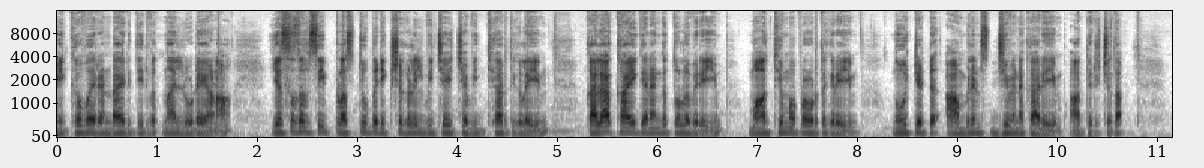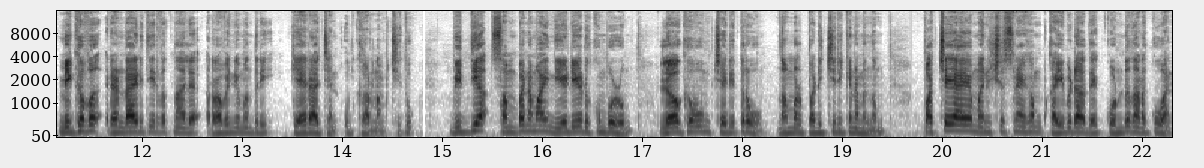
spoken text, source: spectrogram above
മികവ് രണ്ടായിരത്തി ഇരുപത്തിനാലിലൂടെയാണ് S S L C plus two പരീക്ഷകളിൽ വിജയിച്ച വിദ്യാർത്ഥികളെയും കലാകായിക രംഗത്തുള്ളവരെയും മാധ്യമ പ്രവർത്തകരെയും നൂറ്റെട്ട് ആംബുലൻസ് ജീവനക്കാരെയും ആദരിച്ചത്. മികവ് രണ്ടായിരത്തി ഇരുപത്തിനാല് റവന്യൂ മന്ത്രി കെ രാജൻ ഉദ്ഘാടനം ചെയ്തു. വിദ്യ സമ്പന്നമായി നേടിയെടുക്കുമ്പോഴും ലോകവും ചരിത്രവും നമ്മൾ പഠിച്ചിരിക്കണമെന്നും പച്ചയായ മനുഷ്യസ്നേഹം കൈവിടാതെ കൊണ്ടു നടക്കുവാൻ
